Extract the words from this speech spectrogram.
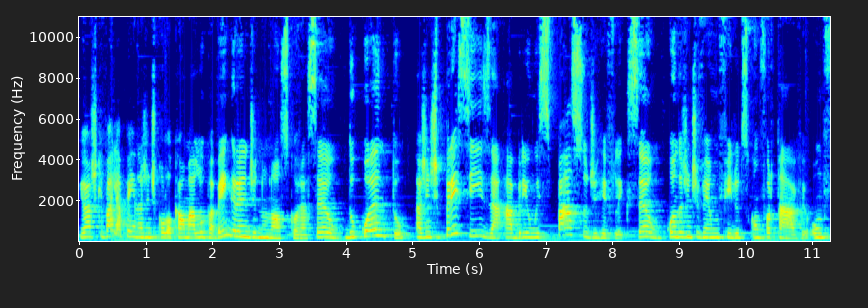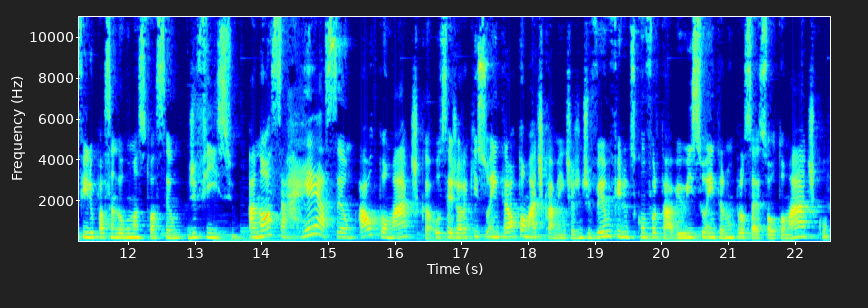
Eu acho que vale a pena a gente colocar uma lupa bem grande no nosso coração do quanto a gente precisa abrir um espaço de reflexão quando a gente vê um filho desconfortável ou um filho passando alguma situação difícil. A nossa reação automática, ou seja, a hora que isso entra automaticamente, a gente vê um filho desconfortável e isso entra num processo automático,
